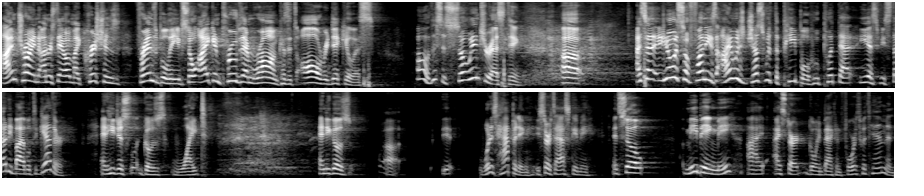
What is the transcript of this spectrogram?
I'm trying to understand what my Christian friends believe so I can prove them wrong because it's all ridiculous. Oh, this is so interesting. Uh, I said, you know what's so funny is I was just with the people who put that ESV study Bible together. And he just goes white. and he goes, uh, What is happening? He starts asking me. And so me being me, I, I start going back and forth with him, and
